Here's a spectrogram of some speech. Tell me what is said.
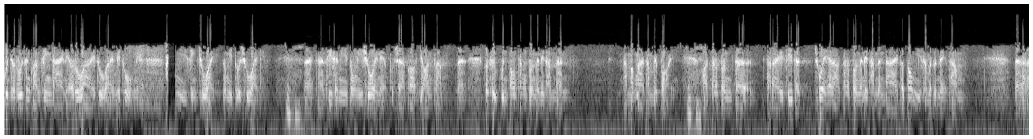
คุณจะรู้ซึ่งความจริงได้เนี่ย รู้ว่าอะไรถูกอะไรไม่ถูกเนี่ยต้องมีสิ่งช่วยต้องมีตัวช่วยนะการที่จะมีตรงนี้ช่วยเนี่ยพุทธเจ้าก็ย้อนกลับนะก็คือคุณต้องตั้งตนไว้ในธรรมนั้นทำมากๆทำบ่อยๆพอตั้งตนจะอะไรที่จะช่วยให้เราตั้งตนไว้ในธรรมนั้นได้ ก็ต้องมีสมดุลแห่งธรรมนะอะไร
